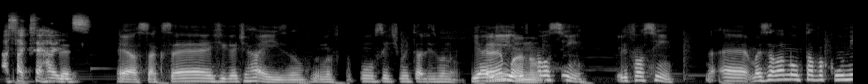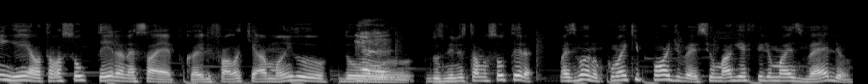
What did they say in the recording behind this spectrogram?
A Sax é raiz. É, a Sax é gigante raiz, não, não fica com sentimentalismo, não. E aí É, ele mano. fala assim. Ele fala assim, é, mas ela não tava com ninguém, ela tava solteira nessa época. Ele fala que a mãe do, do- É. dos meninos tava solteira. Mas, mano, como é que pode, velho? Se o Mag é filho mais velho,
